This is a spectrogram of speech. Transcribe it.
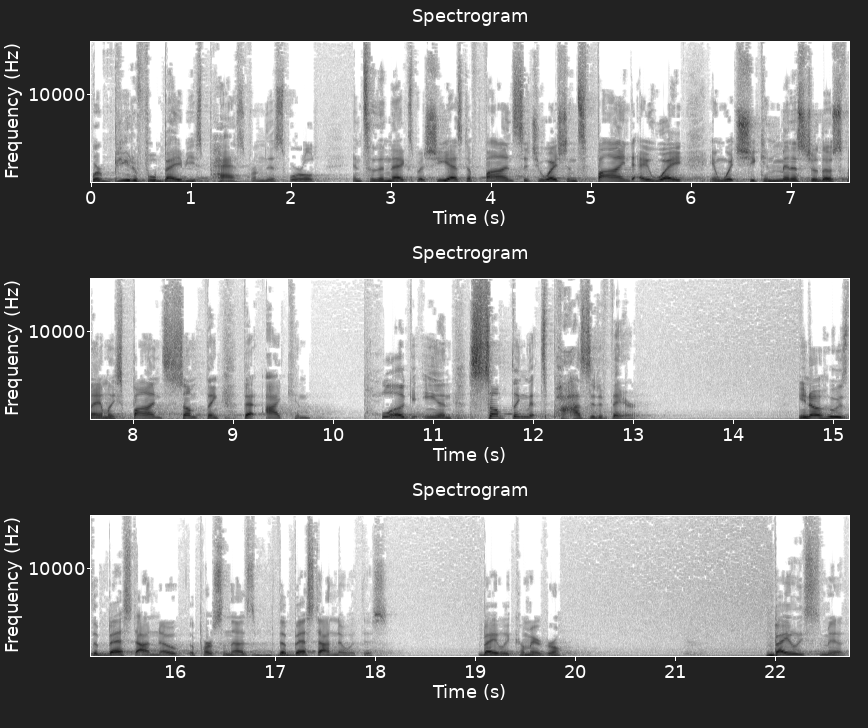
where beautiful babies pass from this world into the next. But she has to find situations, find a way in which she can minister those families, find something that I can plug in, something that's positive there. You know who is the best I know? The person that's the best I know at this? Bailey, come here, girl. Bailey Smith.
